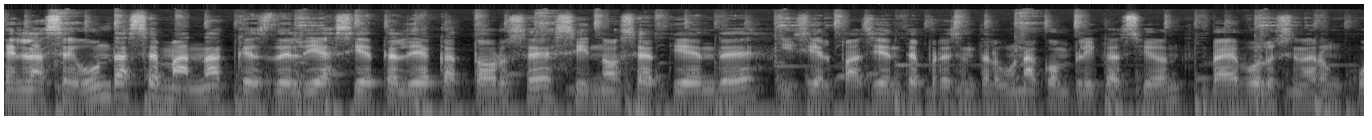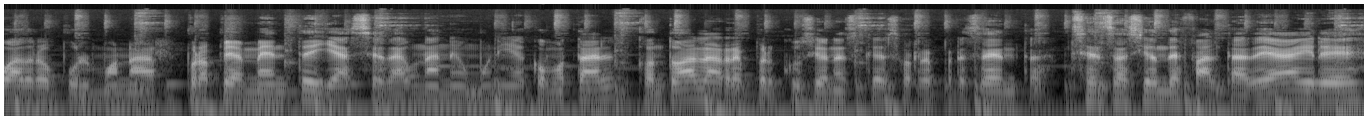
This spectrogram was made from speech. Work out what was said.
En la segunda semana, que es del día 7 al día 14, si no se atiende y si el paciente presenta alguna complicación, va a evolucionar un cuadro pulmonar. Propiamente ya se da una neumonía como tal, con todas las repercusiones que eso representa. Sensación de falta de aire,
